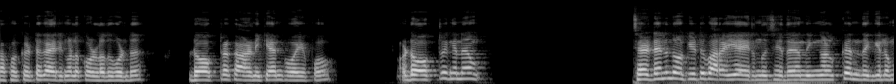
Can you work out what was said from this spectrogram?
കഫക്കെട്ട് കാര്യങ്ങളൊക്കെ ഉള്ളതുകൊണ്ട് ഡോക്ടറെ കാണിക്കാൻ പോയപ്പോൾ ഡോക്ടർ ഇങ്ങനെ ചേട്ടനെ നോക്കിയിട്ട് പറയുമായിരുന്നു ചെയ്ത നിങ്ങൾക്ക് എന്തെങ്കിലും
